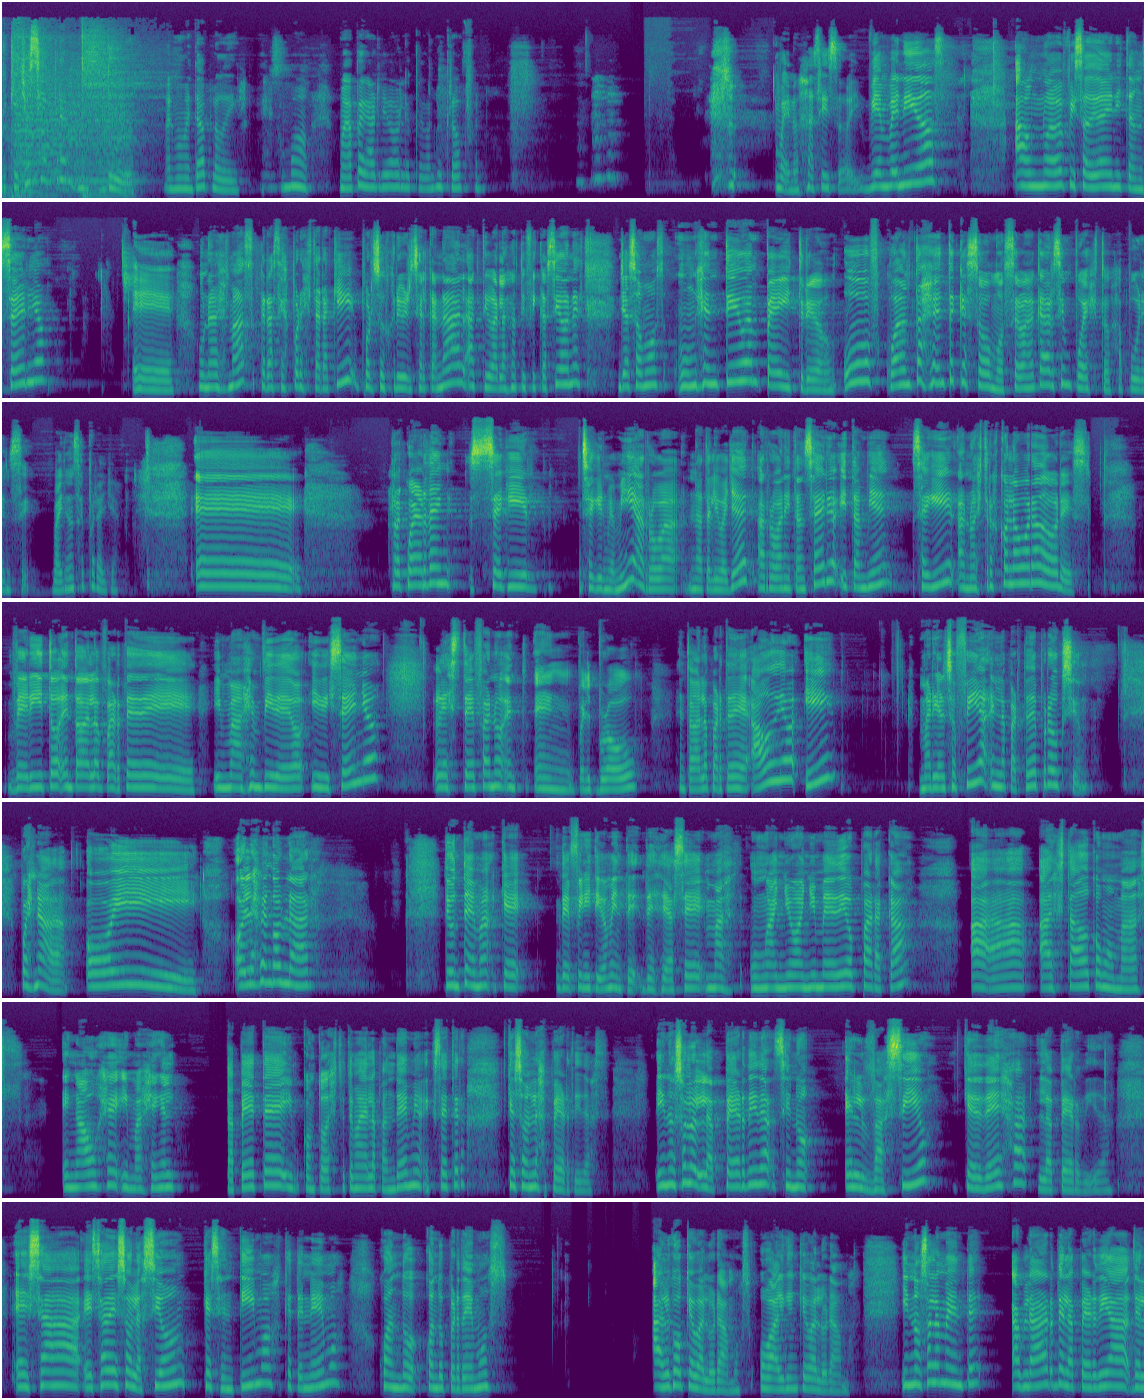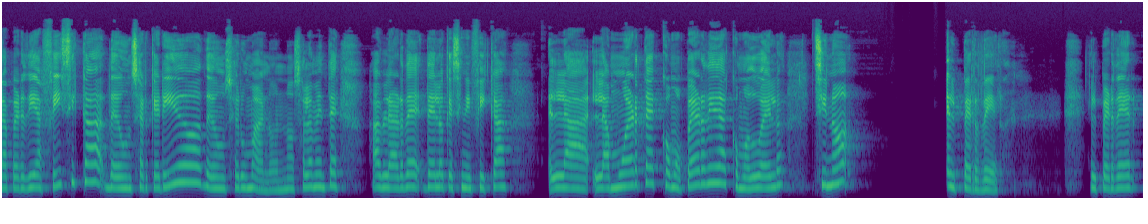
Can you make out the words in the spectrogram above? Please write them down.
porque yo siempre dudo al momento de aplaudir. Es como, me voy a pegar yo, le pego al micrófono. Bueno, así soy. Bienvenidos a un nuevo episodio de Ni tan serio. Eh, una vez más, gracias por estar aquí, por suscribirse al canal, activar las notificaciones. Ya somos un gentío en Patreon. Uf, cuánta gente que somos. Se van a quedar sin puestos. Apúrense, váyanse para allá. Eh, recuerden seguir, seguirme a mí, arroba Natalie Ballet, arroba ni tan serio, y también seguir a nuestros colaboradores. Verito en toda la parte de imagen, video y diseño. Estefano en, en el Bro en toda la parte de audio y Mariel Sofía en la parte de producción. Pues nada, hoy, hoy les vengo a hablar de un tema que definitivamente desde hace más un año, año y medio para acá ha, ha estado como más en auge y más en el tapete y con todo este tema de la pandemia, etcétera, que son las pérdidas. Y no solo la pérdida, sino el vacío que deja la pérdida. Esa, esa desolación que sentimos, que tenemos cuando, cuando perdemos algo que valoramos o alguien que valoramos. Y no solamente hablar de la pérdida, de la pérdida física de un ser querido, de un ser humano, no solamente hablar de, de lo que significa la, la muerte como pérdida, como duelo, sino el perder, el perder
